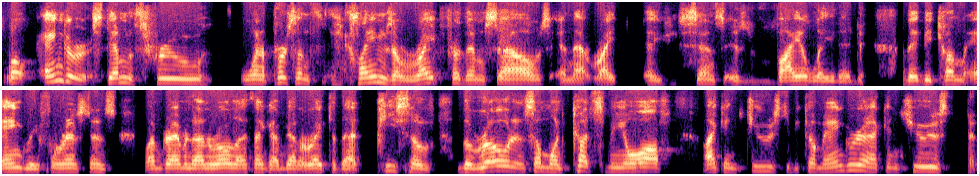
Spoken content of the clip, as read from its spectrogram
Well, anger stems through when a person claims a right for themselves and that right a sense is violated they become angry for instance i'm driving down the road i think i've got a right to that piece of the road and someone cuts me off i can choose to become angry i can choose to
